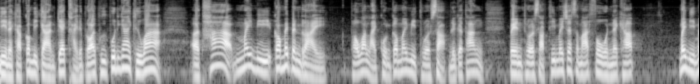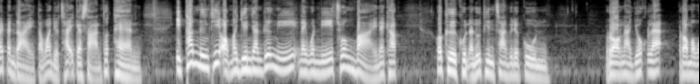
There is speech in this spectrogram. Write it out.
นี่นะครับก็มีการแก้ไขเรียบร้อยพูดง่ายๆคือว่าถ้าไม่มีก็ไม่เป็นไร เพราะว่าหลายคนก็ไม่มีโทรศัพท์ หรือกระทั่งเป็นโทรศัพท์ที่ไม่ใช่สมาร์ทโฟนนะครับไม่มีไม่เป็นไร แต่ว่าเดี๋ยวใช้เอกสารทดแทน อีกท่านหนึ่งที่ออกมายืนยันเรื่องนี้ในวันนี้ช่วงบ่ายนะครับ ก็คือคุณอนุทินชาญวิรกูล รองนายกและ รมว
